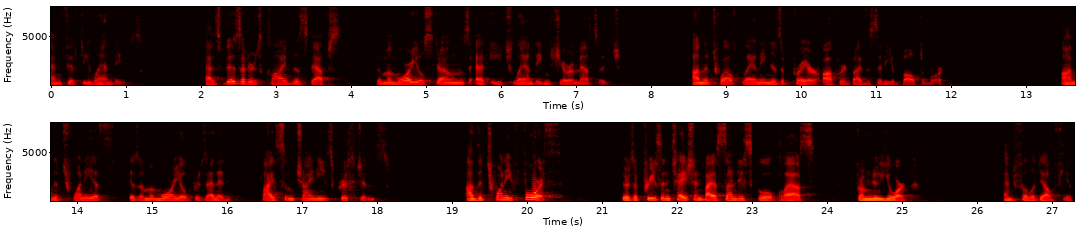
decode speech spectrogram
and 50 landings. As visitors climb the steps, the memorial stones at each landing share a message. On the 12th landing is a prayer offered by the city of Baltimore. On the 20th is a memorial presented by some Chinese Christians. On the 24th, there's a presentation by a Sunday school class from New York and Philadelphia,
